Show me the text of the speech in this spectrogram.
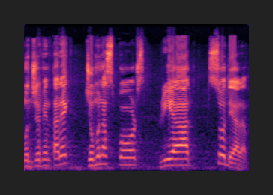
Mujribin Tarek, Jamuna sports Riyadh, Saudi আরব।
